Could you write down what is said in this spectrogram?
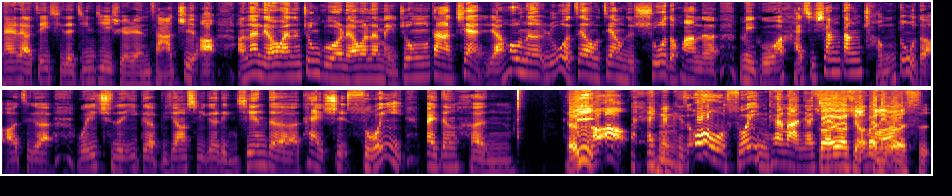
来聊这一期的《经济学人》杂志啊。好，那聊完了中国，聊完了美中大战，然后呢，如果再要这样子说的话呢，美国还是相当程度的啊，这个维持的一个比较是一个领先的态势，所以拜登很得意、骄傲。可是哦，所以你看嘛，你要说要选二零二四，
